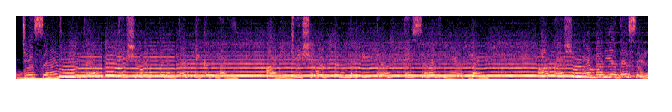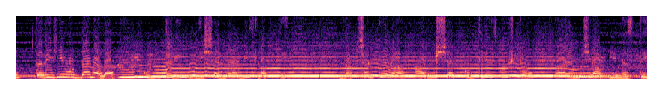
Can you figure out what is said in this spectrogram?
जे सहज मिळतं ते शेवटपर्यंत टिकत नाही. आणि जे शेवटपर्यंत टिकतं ते सहज मिळत नाही. आकाश अमर्याद असेल तरीही उड्डाणाला कुणीतरी दिशा द्यावीच लागते. लक्षात ठेवा आयुष्यात कुठलीच गोष्ट कायमची आपली नसते.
